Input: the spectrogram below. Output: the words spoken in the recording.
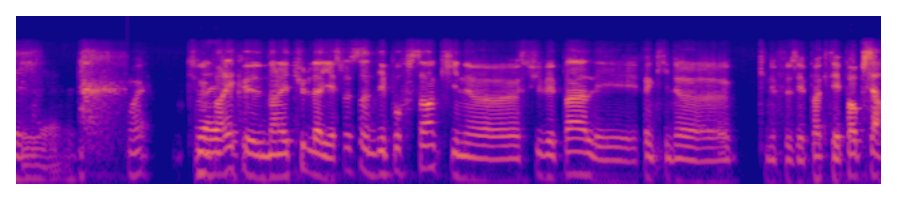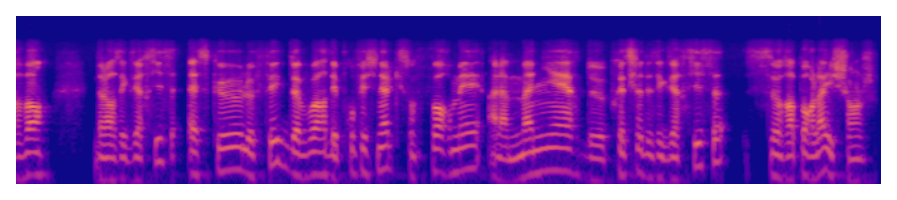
ouais. Tu nous parlais que dans l'étude, là, il y a 70% qui ne suivaient pas les. Enfin, qui ne, qui ne faisaient pas, qui n'étaient pas observants dans leurs exercices. Est-ce que le fait d'avoir des professionnels qui sont formés à la manière de prescrire des exercices, ce rapport-là, il change?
